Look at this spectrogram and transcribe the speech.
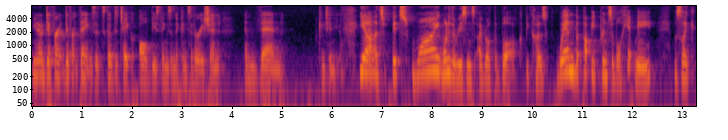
You know, different different things. It's good to take all of these things into consideration and then continue. Yeah, Yeah. it's it's why one of the reasons I wrote the book because when the puppy principle hit me, it was like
